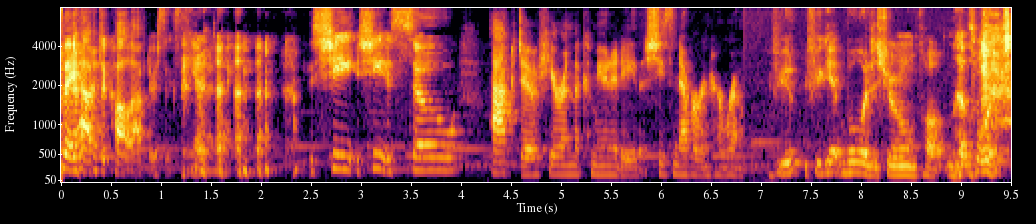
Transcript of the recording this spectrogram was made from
they have to call after 6 p.m. at night. she, she is so active here in the community that she's never in her room. If you, if you get bored, it's your own fault. In other words.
